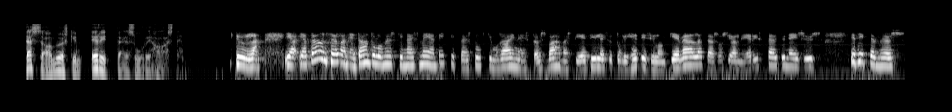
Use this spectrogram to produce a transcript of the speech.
tässä on myöskin erittäin suuri haaste. Kyllä. Ja, ja tämä on sellainen, tämä on tullut myöskin näissä meidän pitkittäistutkimusaineistoissa vahvasti esille. Se tuli heti silloin keväällä, tämä sosiaalinen eristäytyneisyys. Ja sitten myös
